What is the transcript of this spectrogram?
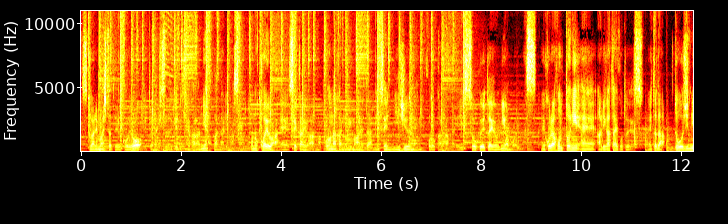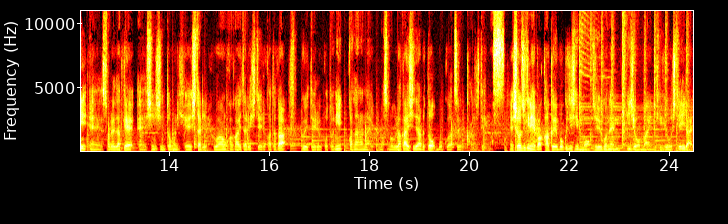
救われましたという声をいただき続けてきたからに他なりませんこの声は、え世界が、まコロナ禍に見舞われた2020年頃から、え一層増えたように思います。えこれは本当に、えありがたいことです。えただ、同時に、えそれだけ、え心身ともに疲弊したり、不安を抱えたりしている方が増えていることに他ならない、まあ、その裏返しであると僕は強く感じています。え正直に言えば、各僕自身も15年以上前に起業して以来、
